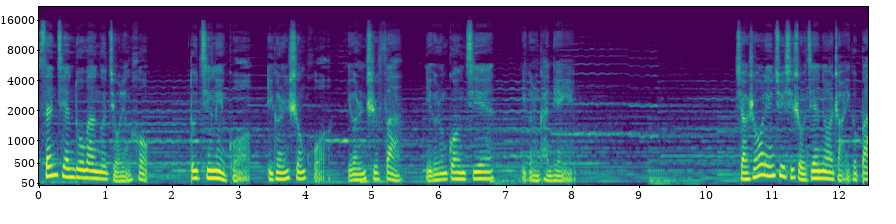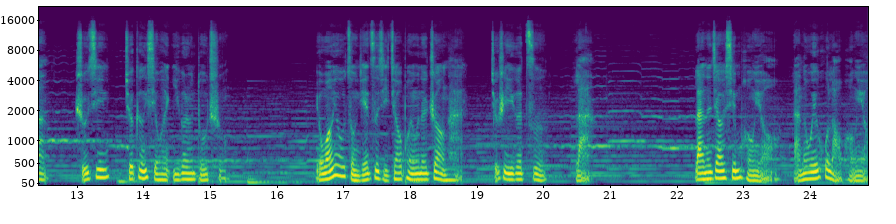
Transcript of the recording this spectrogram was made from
三千多万个九零后，都经历过一个人生活、一个人吃饭、一个人逛街、一个人看电影。小时候连去洗手间都要找一个伴，如今却更喜欢一个人独处。有网友总结自己交朋友的状态。就是一个字，懒。懒得交新朋友，懒得维护老朋友，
